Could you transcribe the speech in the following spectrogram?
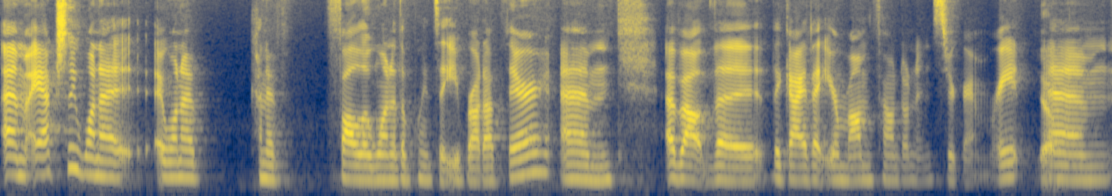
um, I actually want to. I want to kind of follow one of the points that you brought up there um, about the the guy that your mom found on Instagram, right? Yeah. Um,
